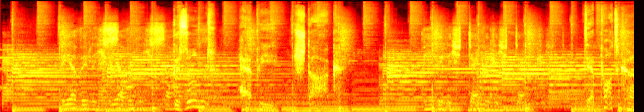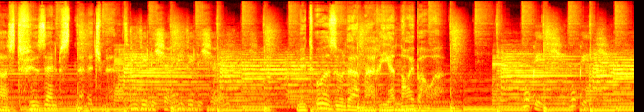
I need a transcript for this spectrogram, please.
Wer will ich sein? Gesund, happy, stark. Wie will ich denken? Wie will ich denken? Der Podcast für Selbstmanagement Wie will ich reden? Wie will ich reden? mit Ursula Maria Neubauer. Wo gehe ich? Wo gehe ich?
